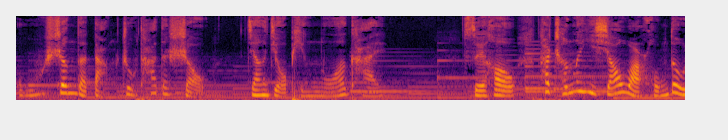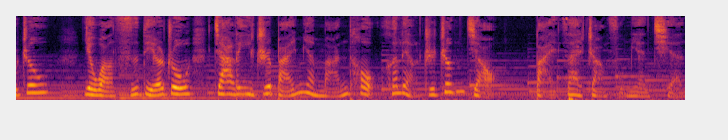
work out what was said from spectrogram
无声地挡住他的手，将酒瓶挪开。随后，他盛了一小碗红豆粥，又往瓷碟中加了一只白面馒头和两只蒸饺，摆在丈夫面前。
